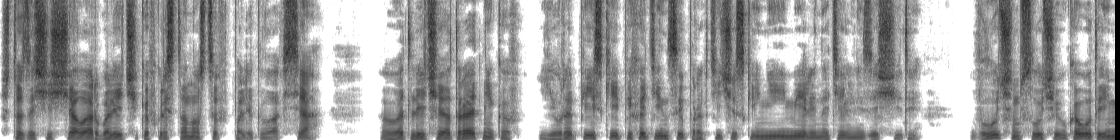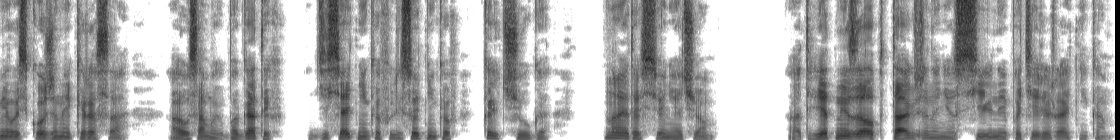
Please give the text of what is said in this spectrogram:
что защищала арбалетчиков-крестоносцев, полегла вся. В отличие от ратников, европейские пехотинцы практически не имели нательной защиты. В лучшем случае у кого-то имелась кожаная кираса, а у самых богатых, десятников или сотников, кольчуга. Но это все ни о чем. Ответный залп также нанес сильные потери ратникам.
